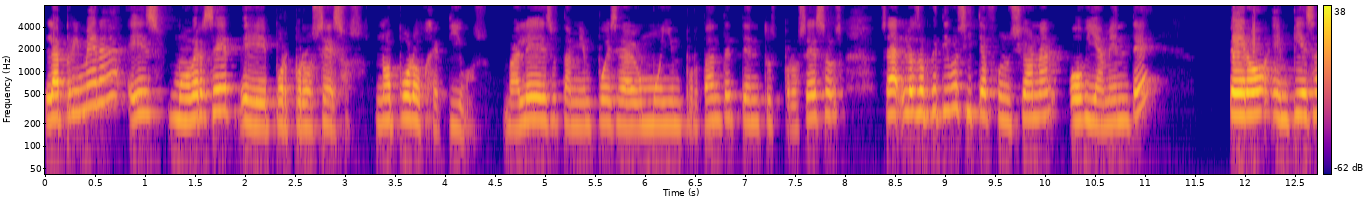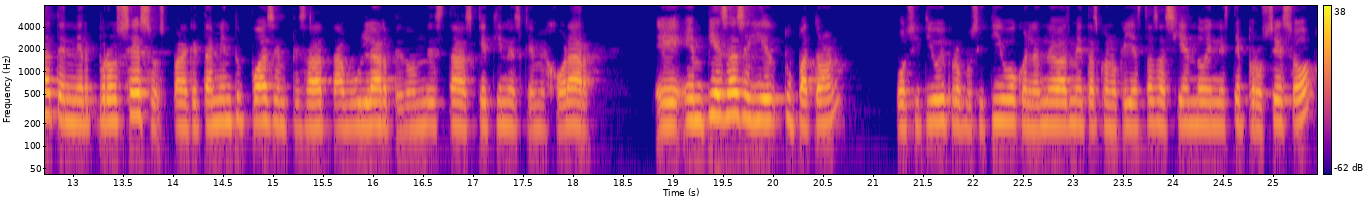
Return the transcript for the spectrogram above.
La primera es moverse eh, por procesos, no por objetivos, ¿vale? Eso también puede ser algo muy importante, ten tus procesos. O sea, los objetivos sí te funcionan, obviamente, pero empieza a tener procesos para que también tú puedas empezar a tabularte dónde estás, qué tienes que mejorar. Eh, empieza a seguir tu patrón positivo y propositivo con las nuevas metas, con lo que ya estás haciendo en este proceso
